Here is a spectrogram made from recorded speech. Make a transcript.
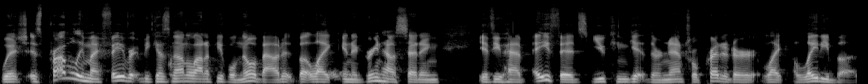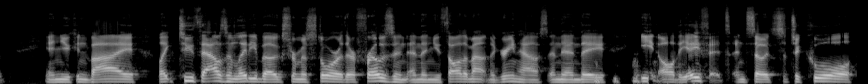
which is probably my favorite because not a lot of people know about it. But like in a greenhouse setting, if you have aphids, you can get their natural predator like a ladybug. And you can buy like 2,000 ladybugs from a store. They're frozen, and then you thaw them out in the greenhouse, and then they eat all the aphids. And so it's such a cool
